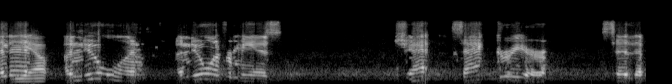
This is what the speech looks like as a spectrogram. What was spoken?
And then yep. a new one, a new one for me is Jack, Zach Greer said that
